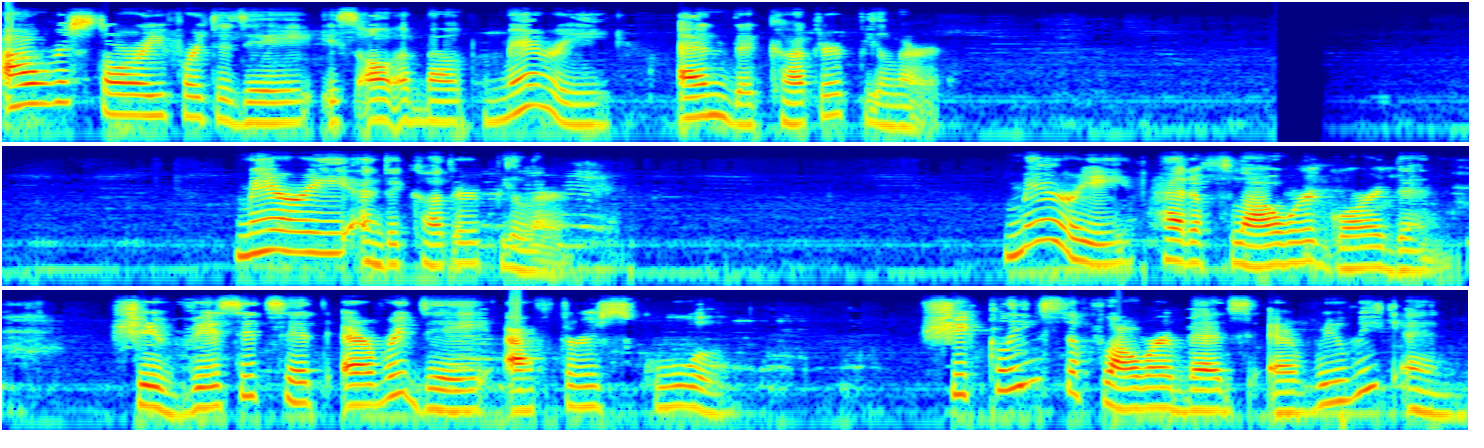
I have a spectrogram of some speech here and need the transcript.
Our story for today is all about Mary and the caterpillar. Mary and the caterpillar. Mary had a flower garden. She visits it every day after school. She cleans the flower beds every weekend.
